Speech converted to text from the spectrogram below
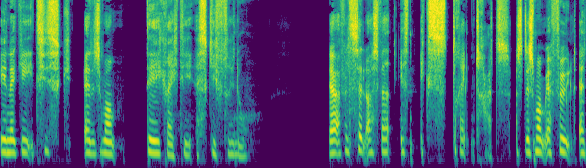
energetisk er det som om, det ikke rigtigt er skiftet endnu. Jeg har i hvert fald selv også været ekstremt træt. Altså, det er som om, jeg følte, at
